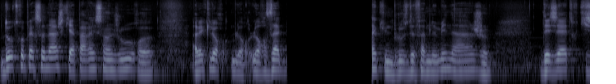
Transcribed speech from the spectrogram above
D'autres personnages qui apparaissent un jour euh, avec leurs habits, avec une blouse de femme de ménage, des êtres qui,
